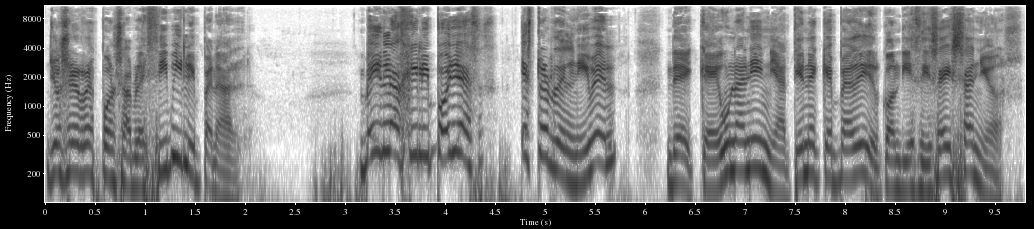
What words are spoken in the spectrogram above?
yo soy responsable civil y penal. ¿Veis la gilipollas? Esto es del nivel de que una niña tiene que pedir con 16 años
